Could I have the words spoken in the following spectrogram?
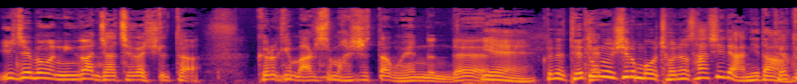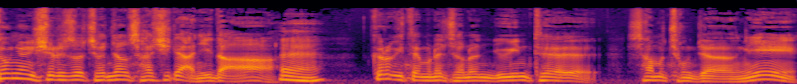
이재명은 인간 자체가 싫다. 그렇게 말씀하셨다고 했는데. 예. 근데 대통령실은 뭐 전혀 사실이 아니다. 대통령실에서 전혀 사실이 아니다. 예. 그렇기 때문에 저는 유인태 사무총장이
